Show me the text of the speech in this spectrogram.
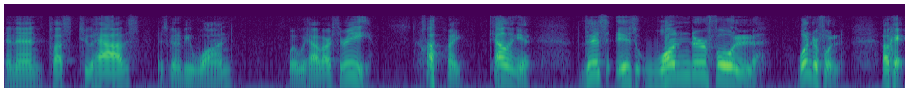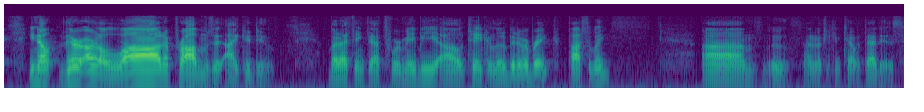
and then plus 2 halves is going to be 1. Where we have our 3. Oh, I'm telling you, this is wonderful. Wonderful. Okay, you know, there are a lot of problems that I could do. But I think that's where maybe I'll take a little bit of a break, possibly. Um, ooh, I don't know if you can tell what that is.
